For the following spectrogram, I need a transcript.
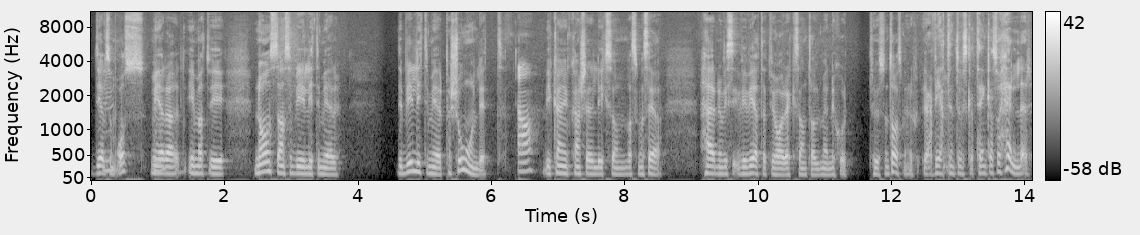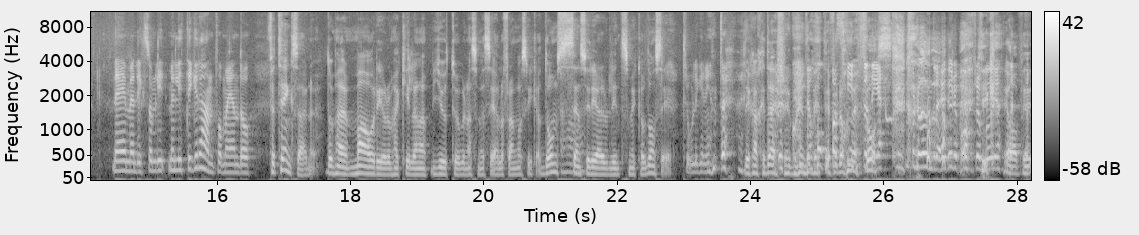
Dels om oss, mera, i och med att vi någonstans blir lite mer, det blir lite mer personligt. Ja, Vi kan ju kanske liksom, vad ska man säga, här när vi, vi vet att vi har x antal människor, tusentals människor. Jag vet inte hur vi ska tänka så heller. nej men, liksom, li- men lite grann får man ändå... För tänk så här nu, de här Mauri och de här killarna, youtuberna som är så jävla framgångsrika, de censurerar väl inte så mycket av de säger. Troligen inte. Det är kanske därför det går ännu Jag bättre för hoppas dem än inte för det. oss. För då undrar jag hur det var från Vi, början. ja, vi,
